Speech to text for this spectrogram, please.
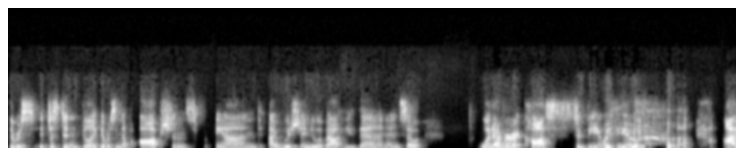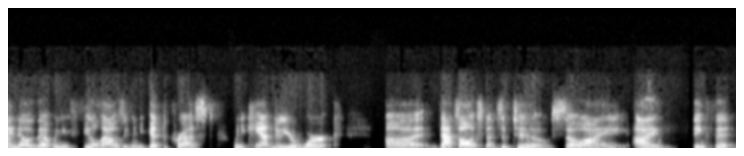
there was, it just didn't feel like there was enough options. And I wish I knew about you then. And so, whatever it costs to be with you, I know that when you feel lousy, when you get depressed, when you can't do your work, uh, that's all expensive too. So I I mm. think that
